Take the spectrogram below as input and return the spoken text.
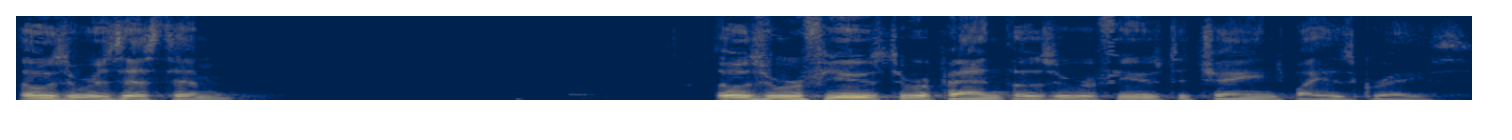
those who resist Him, those who refuse to repent, those who refuse to change by His grace.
